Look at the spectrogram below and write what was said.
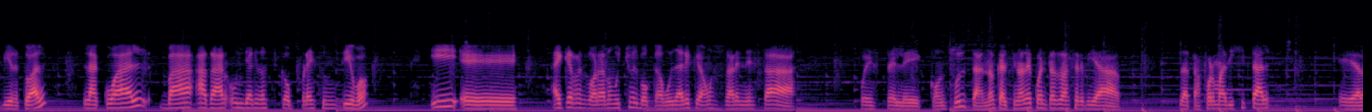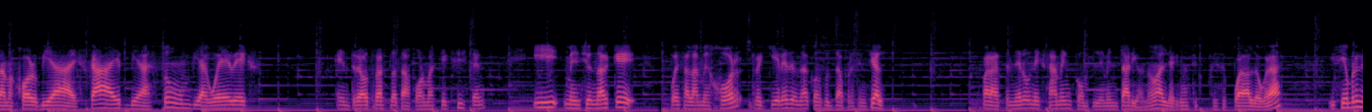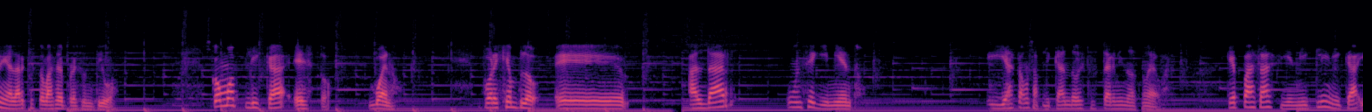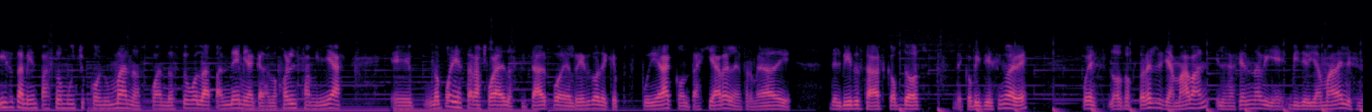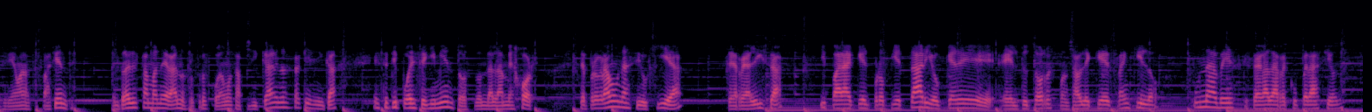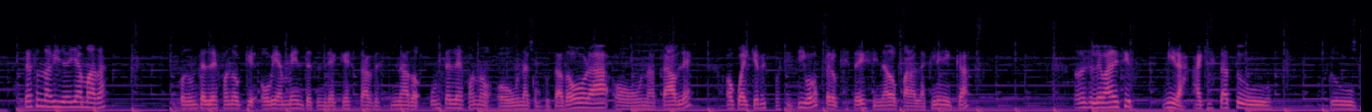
virtual, la cual va a dar un diagnóstico presuntivo y eh, hay que resguardar mucho el vocabulario que vamos a usar en esta pues teleconsulta, ¿no? Que al final de cuentas va a ser vía plataforma digital eh, a lo mejor vía Skype, vía Zoom, vía Webex, entre otras plataformas que existen. Y mencionar que pues a lo mejor requiere de una consulta presencial para tener un examen complementario ¿no? al diagnóstico que se pueda lograr y siempre señalar que esto va a ser presuntivo. ¿Cómo aplica esto? Bueno, por ejemplo, eh, al dar un seguimiento, y ya estamos aplicando estos términos nuevos. ¿Qué pasa si en mi clínica, y eso también pasó mucho con humanos, cuando estuvo la pandemia, que a lo mejor el familiar eh, no podía estar afuera del hospital por el riesgo de que pues, pudiera contagiar la enfermedad de, del virus SARS-CoV-2 de COVID-19, pues los doctores les llamaban y les hacían una videollamada y les enseñaban a su paciente. Entonces de esta manera nosotros podemos aplicar en nuestra clínica este tipo de seguimientos donde a lo mejor se programa una cirugía, se realiza y para que el propietario quede, el tutor responsable quede tranquilo, una vez que se haga la recuperación, se hace una videollamada con un teléfono que obviamente tendría que estar destinado un teléfono o una computadora o una tablet o cualquier dispositivo, pero que esté destinado para la clínica, donde se le va a decir, mira, aquí está tu, tu,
